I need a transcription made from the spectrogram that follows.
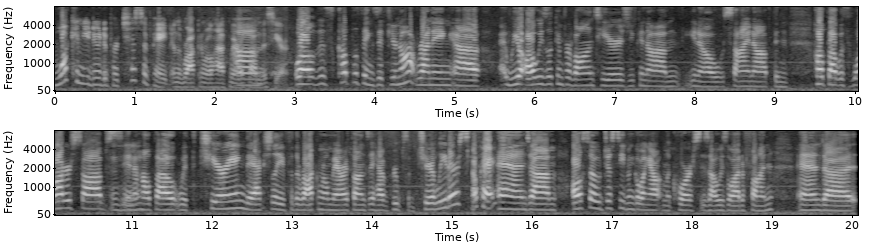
what can you do to participate in the Rock and Roll Half Marathon Um, this year? Well, there's a couple of things. If you're not running, uh, we are always looking for volunteers. You can, um, you know, sign up and help out with water stops and Mm-hmm. help out with cheering. They actually, for the rock and roll marathons, they have groups of cheerleaders. Okay. And um, also, just even going out on the course is always a lot of fun. And uh,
